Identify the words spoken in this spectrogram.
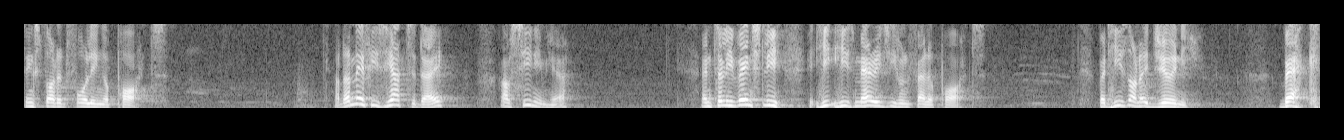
Things started falling apart. I don't know if he's here today. I've seen him here until eventually he, his marriage even fell apart. But he's on a journey back,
